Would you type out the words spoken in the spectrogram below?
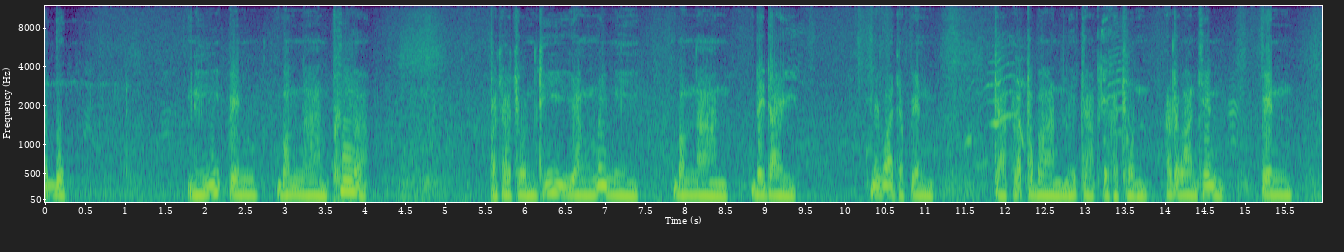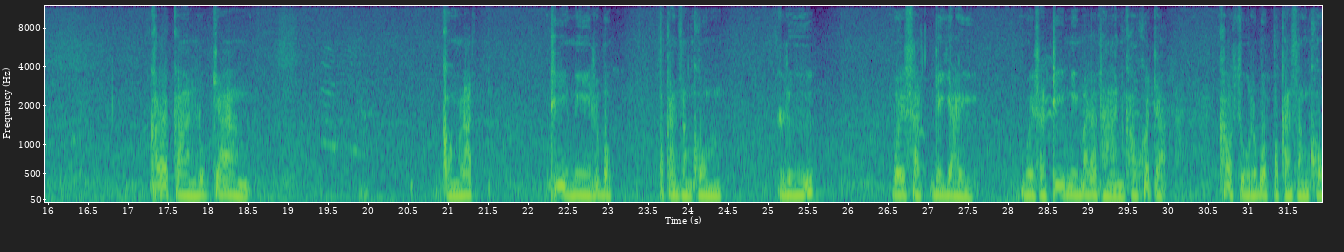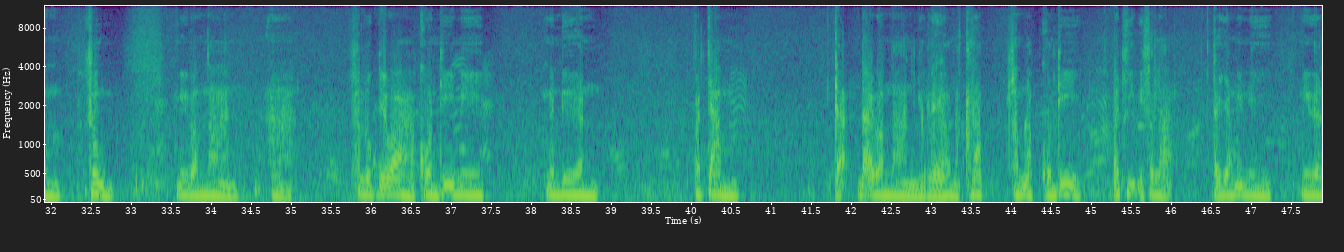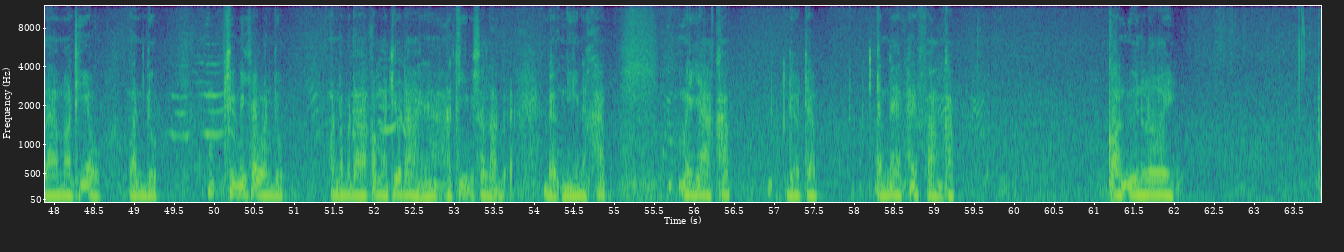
ระบบ นี้เป็นบำนาญเพื่อประชาชนที่ยังไม่มีบำนาญใด ๆ ไม่ว่าจะเป็นจากรัฐบาลหรือจากเอกชน รัฐบาลเช่นเป็นข้าราชการลูกจ้าง ของรัฐที่มีระบบประกันสังคม หรือบริษัทใหญ่ ๆ บริษัทที่มีมาตรฐานเขาก็จะเข้าสู่ระบบประกันสังคม ซึ่งมีบำนาญสรุปได้ว่าคนที่มีเงินเดือนประจำจะได้บำนาญอยู่แล้วนะครับสำหรับคนที่อาชีพอิสระ แต่ยังไม่มีมีเวลามาเที่ยววันหยุดที่งไม่ใช่วันหยุดวันธรรมดาก็มาเที่ยวได้นะอาชีพอิสระแบบนี้นะครับ ไม่ยากครับ เดี๋ยวจะ จำแนกให้ฟังครับ ก่อนอื่นเลย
